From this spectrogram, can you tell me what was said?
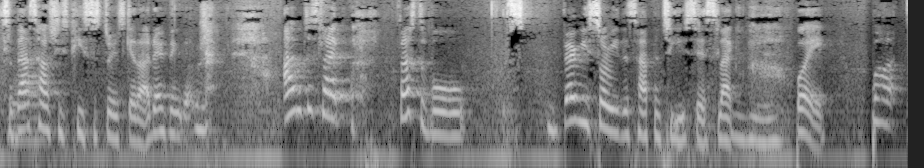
So that's how she's pieced the story together. I don't think. I'm just like, first of all, very sorry this happened to you, sis. Like, mm-hmm. boy, but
